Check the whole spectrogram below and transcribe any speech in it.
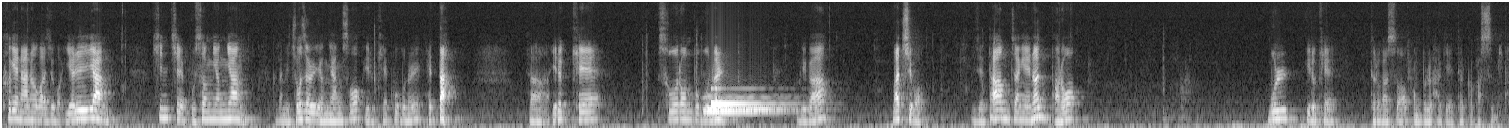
크게 나눠가지고 열량, 신체 구성 영양, 그 다음에 조절 영양소 이렇게 구분을 했다. 자, 이렇게 서론 부분을 우리가 마치고 이제 다음 장에는 바로 물 이렇게 들어가서 공부를 하게 될 것 같습니다.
